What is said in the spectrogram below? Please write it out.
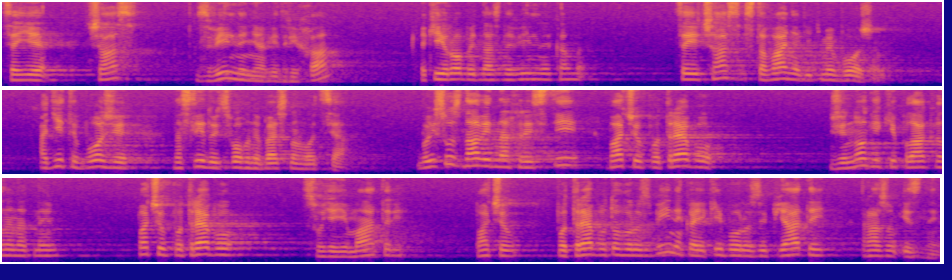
це є час звільнення від гріха, який робить нас невільниками. Це є час ставання дітьми Божими. А діти Божі наслідують свого Небесного Отця. Бо Ісус навіть на Христі бачив потребу жінок, які плакали над Ним, бачив потребу своєї матері, бачив потребу того розбійника, який був розіп'ятий разом із ним.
